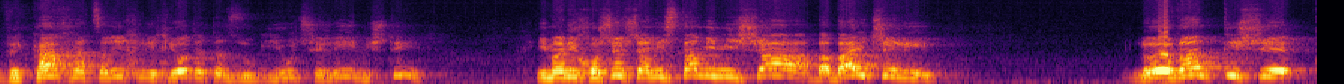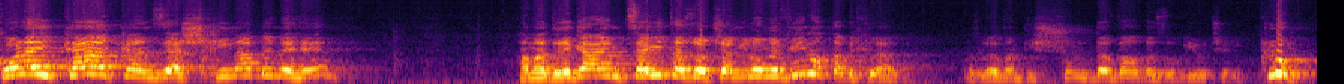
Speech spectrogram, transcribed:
וככה צריך לחיות את הזוגיות שלי עם אשתי. אם אני חושב שאני סתם עם אישה בבית שלי, לא הבנתי שכל העיקר כאן זה השכינה ביניהם. המדרגה האמצעית הזאת שאני לא מבין אותה בכלל. אז לא הבנתי שום דבר בזוגיות שלי. כלום.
